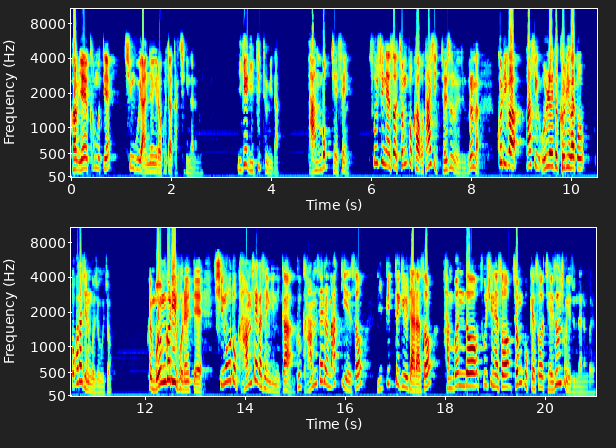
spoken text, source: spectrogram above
그럼 얘의 컴퓨터에 친구의 안녕이라고 글자가 딱 찍힌다는 거예요. 이게 리피트입니다. 반복 재생. 수신해서 정폭하고 다시 재생을 거예요. 그러면 거리가 다시 원래도 거리가 또 똑같아지는 거죠. 그죠? 그먼 거리 보낼 때 신호도 감쇄가 생기니까 그 감쇄를 막기 위해서 리피트기를 달아서 한 번 더 수신해서 정폭해서 재전송해 준다는 거예요.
